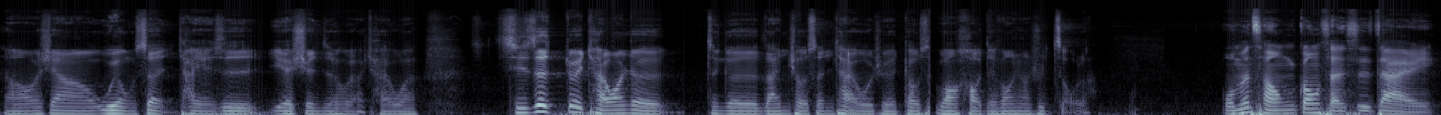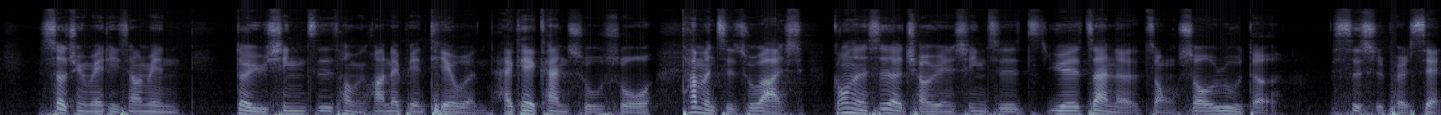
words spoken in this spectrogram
然后像吴永胜，他也是也选择回来台湾。其实这对台湾的整个篮球生态，我觉得都是往好的方向去走了。我们从工程师在社群媒体上面对于薪资透明化那篇贴文，还可以看出说，他们指出啊，工程师的球员薪资约占了总收入的四十 percent，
